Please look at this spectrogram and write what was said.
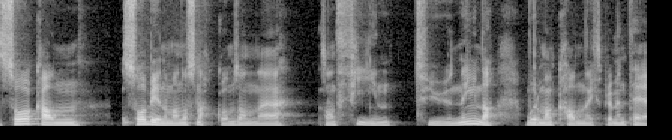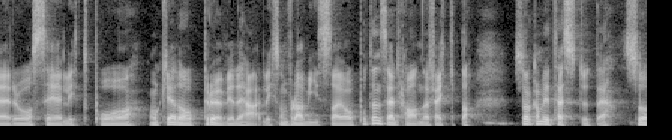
Så, kan, så begynner man å snakke om sånne, sånn fintuning, da, hvor man kan eksperimentere og se litt på Ok, da prøver vi det her, liksom, for det har vist seg å potensielt ha en effekt. da. Så da kan vi teste ut det. Så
